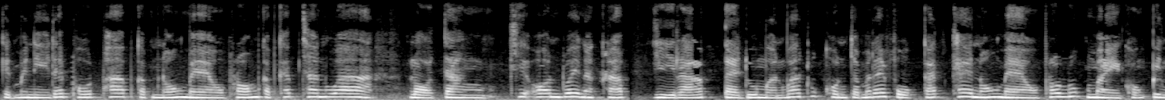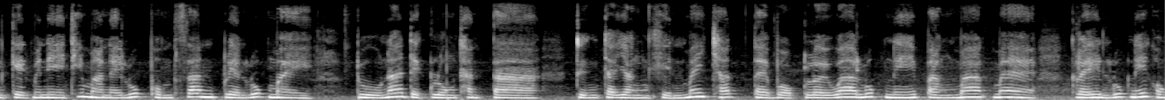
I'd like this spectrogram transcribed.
เกตมณีได้โพสต์ภาพกับน้องแมว พร้อมกับแคปชั่นว่า หล่อจังขี้อ้อนด้วยนะครับ ยีรับแต่ดูเหมือนว่าทุกคนจะไม่ได้โฟกัสแค่น้องแมว เพราะลูกใหม่ของปิ่นเกตมณีที่มาในลุคผมสั้นเปลี่ยนลุคใหม่ ดูหน้าเด็กลงทันตา ถึงจะยังเห็นไม่ชัด แต่บอกเลยว่าลุคนี้ปังมากแม่ ใครเห็นลุคนี้ของ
